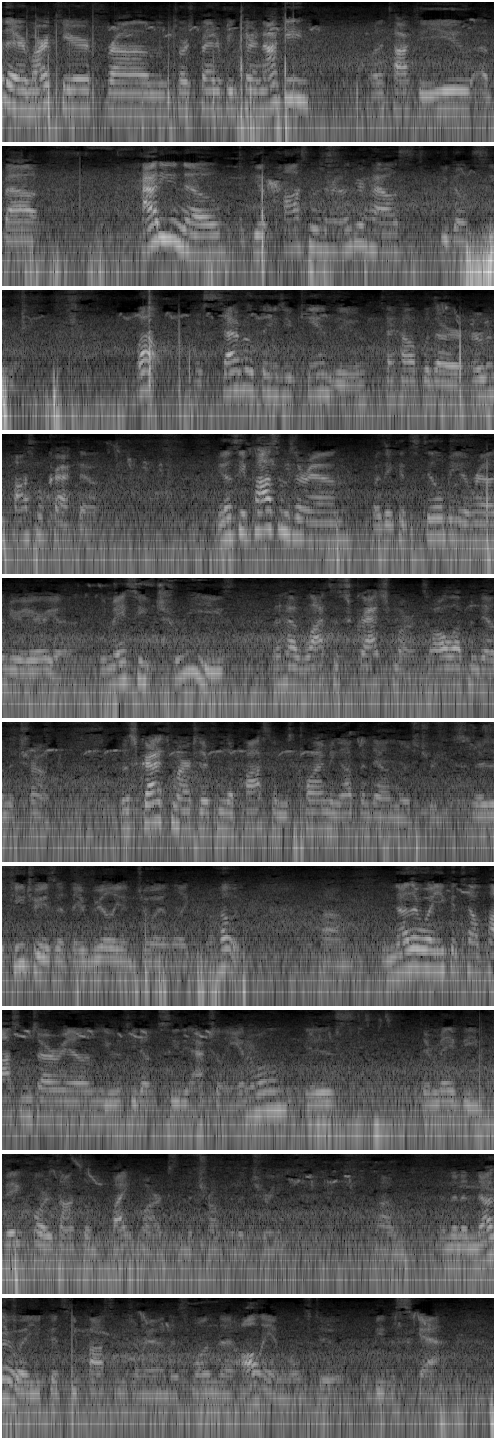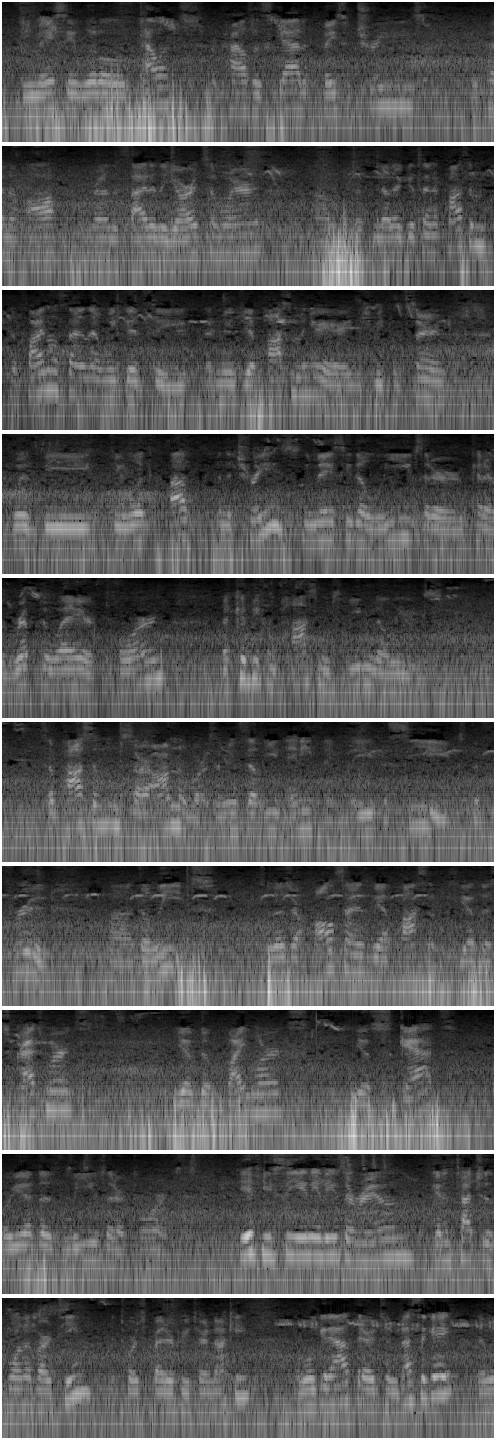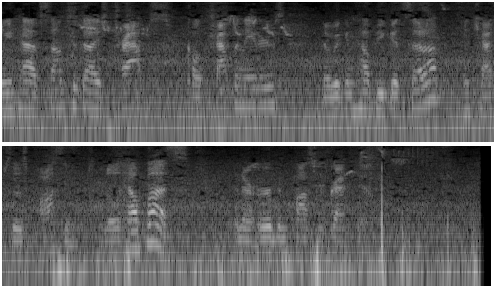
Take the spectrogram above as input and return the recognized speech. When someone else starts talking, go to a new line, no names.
Hi there, Mark here from Towards Predator Free Taranaki. I want to talk to you about how do you know if you have possums around your house you don't see them? Well, there's several things you can do to help with our urban possum crackdown. You don't see possums around, but they could still be around your area. You may see trees that have lots of scratch marks all up and down the trunk. The scratch marks are from the possums climbing up and down those trees. There's a few trees that they really enjoy, like mahoe. Um, another way you can tell possums are around, even if you don't see the actual animal, is there may be big horizontal bite marks in the trunk of the tree. Um, and then another way you could see possums around is one that all animals do, would be the scat. You may see little pellets or piles of scat at the base of trees, or kind of off around the side of the yard somewhere. Um, that's another good sign of possum. The final sign that we could see that means you have possum in your area, you should be concerned, would be if you look up in the trees, you may see the leaves that are kind of ripped away or torn. That could be from possums eating the leaves. So possums are omnivores. That means they'll eat anything. They eat the seeds, the fruit, uh, the leaves. So those are all signs we have possums. You have the scratch marks, you have the bite marks, you have scat, or you have those leaves that are torn. If you see any of these around, get in touch with one of our team, the Towards Predator Free Taranaki, and we'll get out there to investigate. And we have subsidized traps called Trapinators that we can help you get set up and catch those possums. It'll help us in our urban possum crackdown.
